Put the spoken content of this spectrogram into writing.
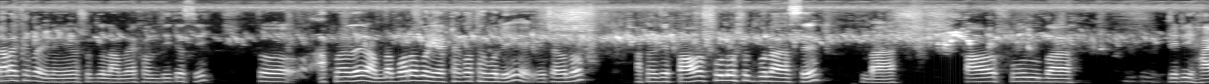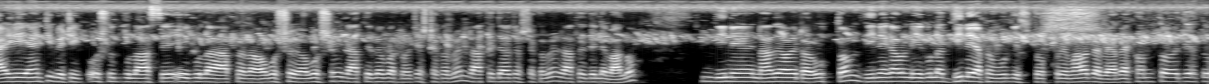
চালাইতে পারি নাই, এই ওষুধগুলো আমরা এখন দিতেছি। তো আপনাদের আমরা বরাবরই একটা কথা বলি, এটা হলো আপনার যে পাওয়ারফুল ওষুধগুলো আছে বা পাওয়ারফুল বা যেটি হাইলি অ্যান্টিবায়োটিক ওষুধগুলো আছে, এগুলা আপনারা অবশ্যই অবশ্যই রাতে ব্যবহার করার চেষ্টা করবেন, রাতে দেওয়ার চেষ্টা করবেন, রাতে দিলে ভালো। দিনে না দেওয়া এটা উত্তম। দিনে কারণ এগুলো দিলে আপনার মুরগি স্ট্রোক করে মারা যাবে। আর এখন তো যেহেতু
